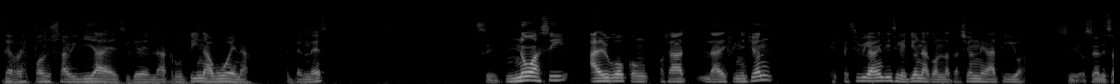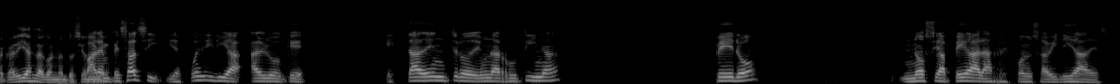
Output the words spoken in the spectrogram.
de responsabilidades, si querés, la rutina buena, ¿entendés? Sí. No así algo con, o sea, la definición específicamente dice que tiene una connotación negativa. Sí, o sea, le sacarías la connotación Para de- empezar, sí, y después diría algo que está dentro de una rutina, pero no se apega a las responsabilidades,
